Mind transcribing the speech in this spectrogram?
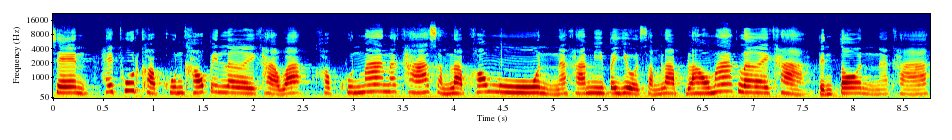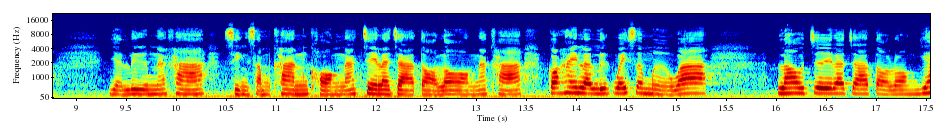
เช่นให้พูดขอบคุณเขาไปเลยค่ะว่าขอบคุณมากนะคะสำหรับข้อมูลนะคะ มีประโยชน์สำหรับเรามากเลยค่ะ เป็นต้นนะคะอย่าลืมนะคะ สิ่งสำคัญของนักเจรจาต่อรองนะคะ ก็ให้ระลึกไว้เสมอว่า เราเจรจาต่อรองย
